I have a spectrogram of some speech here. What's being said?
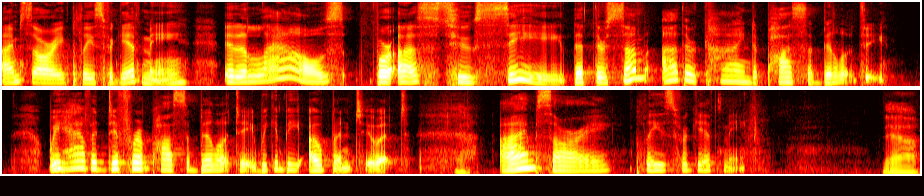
i'm sorry please forgive me it allows for us to see that there's some other kind of possibility. We have a different possibility. We can be open to it. I'm sorry. Please forgive me. Yeah,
